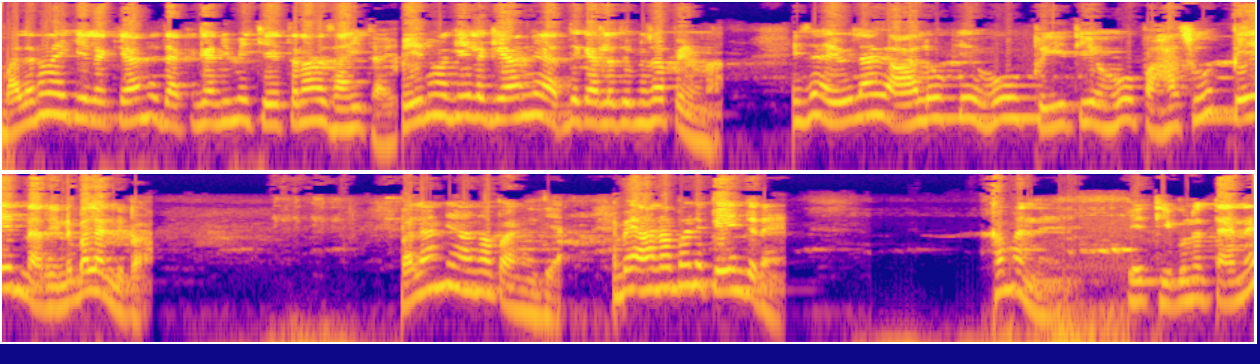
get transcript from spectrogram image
බලනවායි කියලා කියන්නේ දැක ගැනීමේ චේතනාව සහිතයි. පේනවා කියලා කියන්නේ ඇද්ද කැරලා තිබුණ නිසා පේනවා. ඒ නිසා ඒ වෙලාවේ ආලෝකයේ හෝ ප්‍රීතිය හෝ පහසුව පේන්න අරින්න බලන්න එපා. බලන්නේ ආනාපානදියා. හැබැයි ආනාපානේ පේන්නේ නැහැ. කමන්නේ. ඒ තිබුණ තැන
